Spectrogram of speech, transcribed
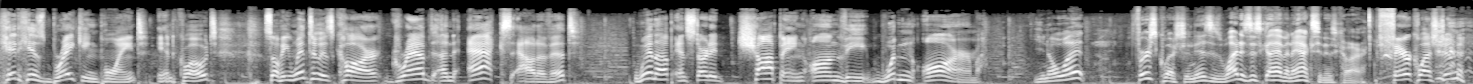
hit his breaking point, end quote. So he went to his car, grabbed an axe out of it, went up and started chopping on the wooden arm. You know what? First question is is why does this guy have an axe in his car? Fair question.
